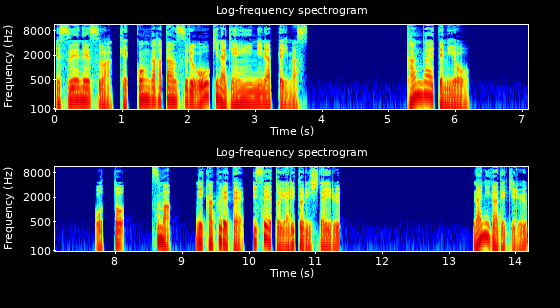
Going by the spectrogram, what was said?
SNS は結婚が破綻する大きな原因になっています。考えてみよう。夫、妻に隠れて異性とやりとりしている？何ができる？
